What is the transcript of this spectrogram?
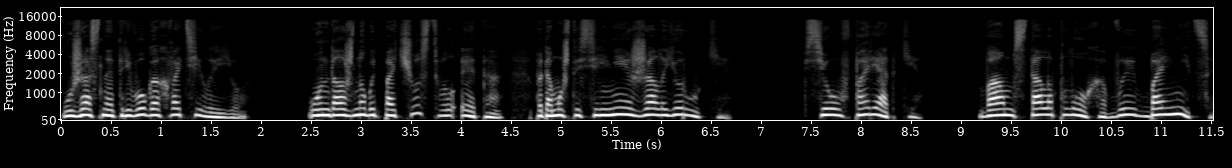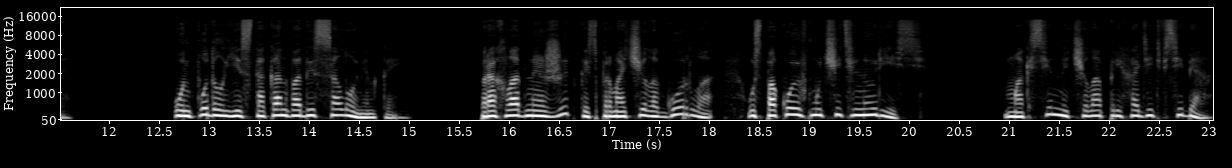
Ужасная тревога охватила ее. Он, должно быть, почувствовал это, потому что сильнее сжал ее руки. «Все в порядке. Вам стало плохо, вы в больнице». Он подал ей стакан воды с соломинкой. Прохладная жидкость промочила горло, успокоив мучительную резь. Максин начала приходить в себя.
